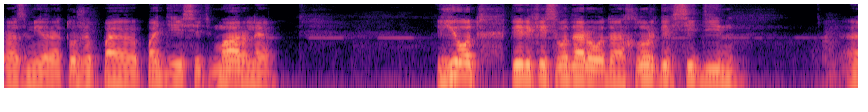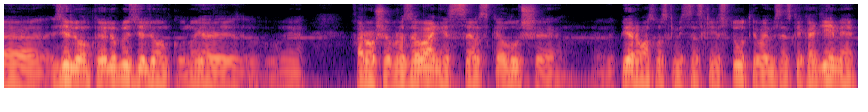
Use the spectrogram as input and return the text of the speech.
размера, тоже по, по 10. Марля, йод, перекись водорода, хлоргексидин, э, зеленку. Я люблю зеленку, но я э, хорошее образование, СССРское, лучшее. Первый Московский медицинский институт и военно-медицинская академия.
